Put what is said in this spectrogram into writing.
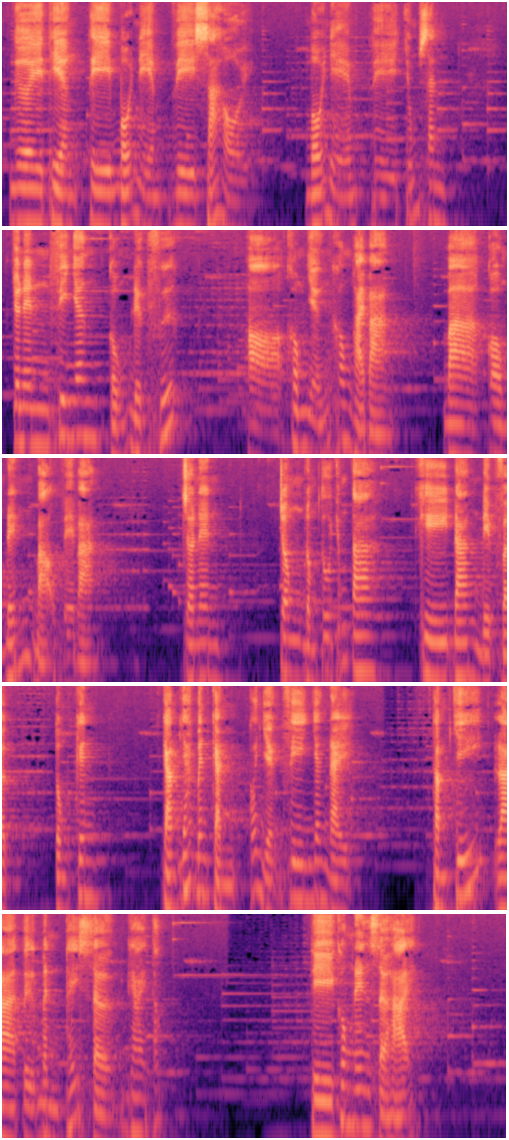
Người thiện thì mỗi niệm vì xã hội Mỗi niệm vì chúng sanh. Cho nên phi nhân cũng được phước. Họ không những không hại bạn, Mà còn đến bảo vệ bạn. Cho nên, Trong đồng tu chúng ta, Khi đang niệm Phật, Tụng Kinh, Cảm giác bên cạnh có những phi nhân này thậm chí là tự mình thấy sợ gai tóc. Thì không nên sợ hãi.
